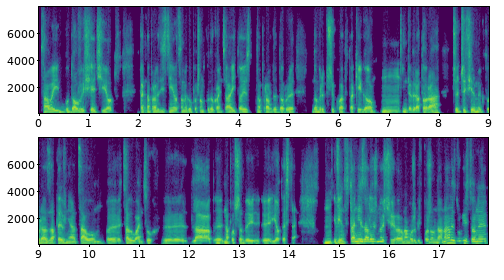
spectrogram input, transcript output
całej budowy sieci od tak naprawdę istnieje od samego początku do końca i to jest naprawdę dobry, dobry przykład takiego mm, integratora, czy, czy firmy, która zapewnia całą, e, cały łańcuch e, dla, e, na potrzeby e, JST. Mm, Więc ta niezależność, ona może być pożądana, ale z drugiej strony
